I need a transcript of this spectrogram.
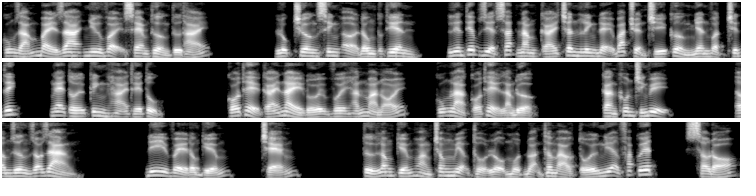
cũng dám bày ra như vậy xem thường tư thái. Lục trường sinh ở Đông Cực Thiên, liên tiếp diệt sát năm cái chân linh đệ bắt chuyển trí cường nhân vật chiến tích, nghe tới kinh hại thế tục. Có thể cái này đối với hắn mà nói, cũng là có thể làm được. Càn khôn chính vị. Âm dương rõ ràng. Đi về đồng kiếm, chém. Tử Long kiếm hoàng trong miệng thổ lộ một đoạn thâm ảo tối nghĩa pháp quyết, sau đó,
